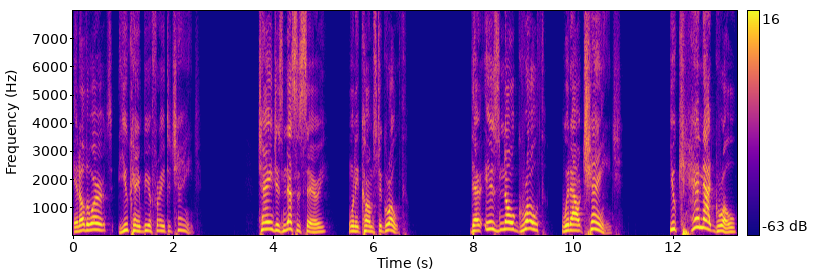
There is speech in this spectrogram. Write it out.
In other words, you can't be afraid to change. Change is necessary when it comes to growth. There is no growth without change. You cannot grow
